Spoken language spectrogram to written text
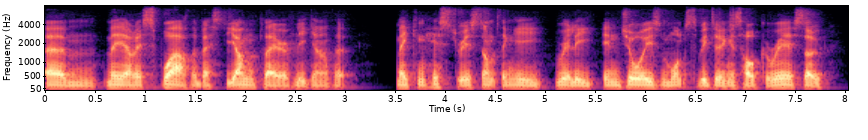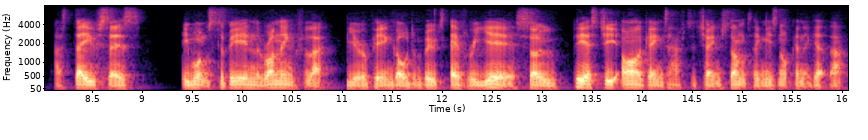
um, meilleur espoir, the best young player of Ligue 1, that making history is something he really enjoys and wants to be doing his whole career. So, as Dave says, he wants to be in the running for that European Golden Boot every year. So PSG are going to have to change something. He's not going to get that.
